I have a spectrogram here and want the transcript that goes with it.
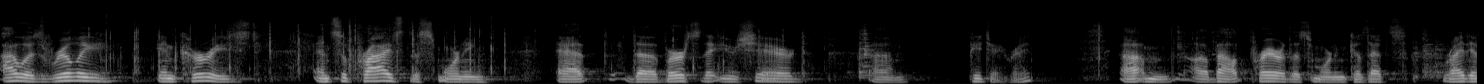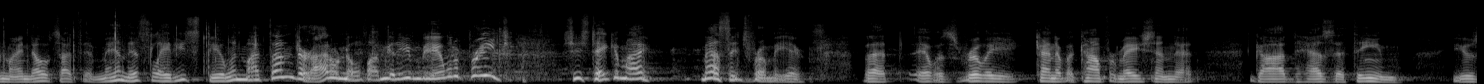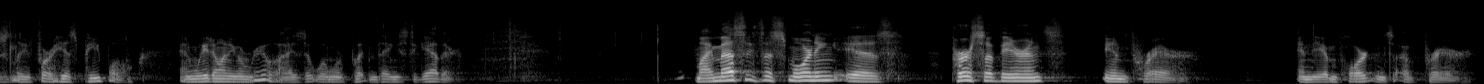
I was really encouraged and surprised this morning at the verse that you shared, um, PJ, right? Um, about prayer this morning, because that's right in my notes. I said, man, this lady's stealing my thunder. I don't know if I'm going to even be able to preach. She's taking my message from me here. But it was really kind of a confirmation that God has a theme usually for his people, and we don't even realize it when we're putting things together. My message this morning is perseverance in prayer and the importance of prayer.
